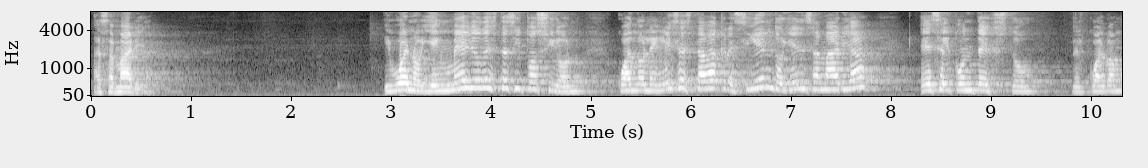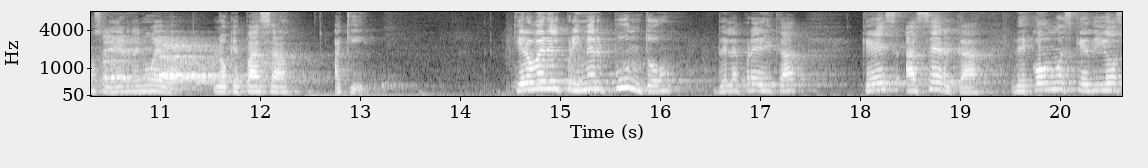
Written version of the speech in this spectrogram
a Samaria. Y bueno, y en medio de esta situación, cuando la iglesia estaba creciendo y en Samaria, es el contexto del cual vamos a leer de nuevo lo que pasa aquí. Quiero ver el primer punto de la prédica, que es acerca de cómo es que Dios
